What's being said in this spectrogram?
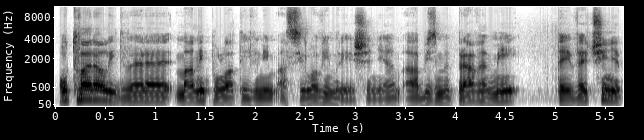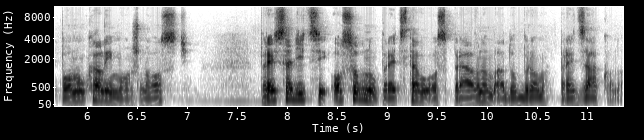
otvárali dvere manipulatívnym a silovým riešeniam a aby sme práve my tej väčšine ponúkali možnosť presadiť si osobnú predstavu o správnom a dobrom pred zákonom.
